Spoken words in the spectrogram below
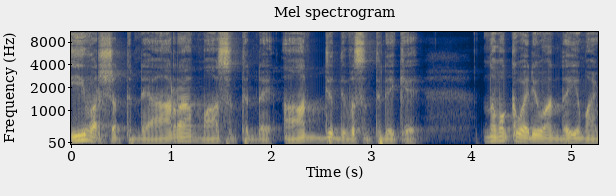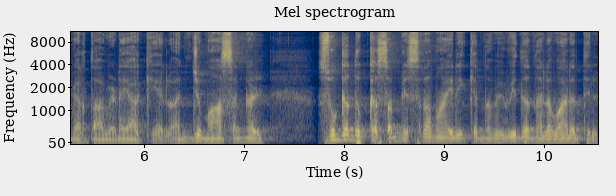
ഈ വർഷത്തിന്റെ ആറാം മാസത്തിന്റെ ആദ്യ ദിവസത്തിലേക്ക് നമുക്ക് വരുവാൻ ദൈവമായ കർത്താവ് ഇടയാക്കിയല്ലോ. അഞ്ചു മാസങ്ങൾ സുഖദുഃഖ സമ്മിശ്രമായിരിക്കുന്ന വിവിധ നിലവാരത്തിൽ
